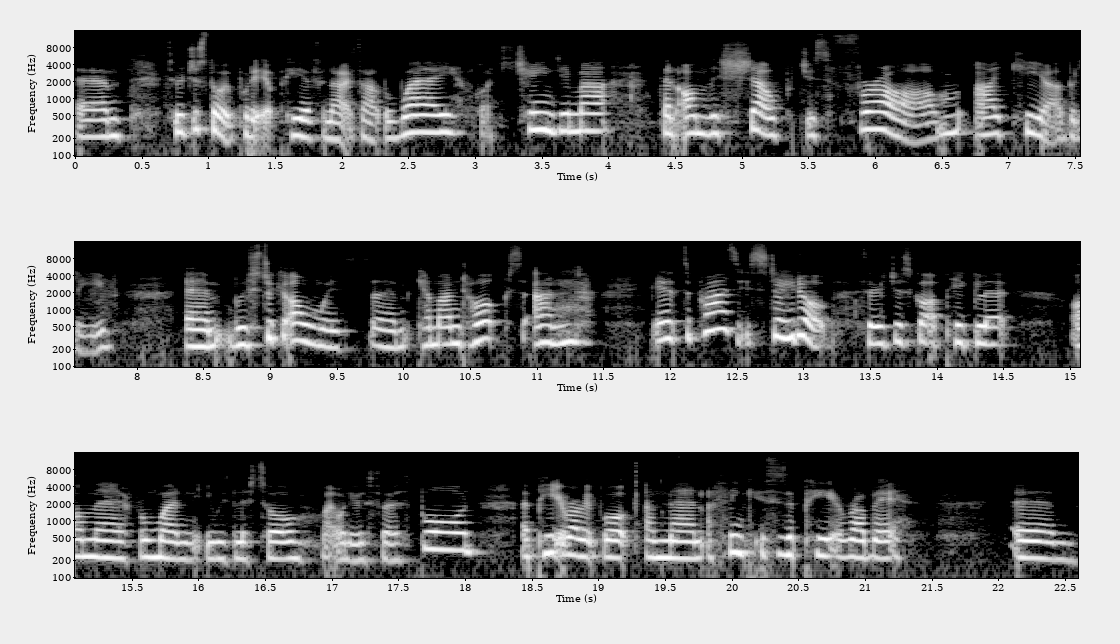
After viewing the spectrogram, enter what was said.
Um, so we just thought we'd put it up here for now. It's out of the way. I've got a changing mat. Then on this shelf, which is from Ikea, I believe, um, we've stuck it on with um, command hooks and it's surprised it stayed up. So we've just got a piglet on there from when he was little, like when he was first born, a Peter Rabbit book, and then I think this is a Peter Rabbit um,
